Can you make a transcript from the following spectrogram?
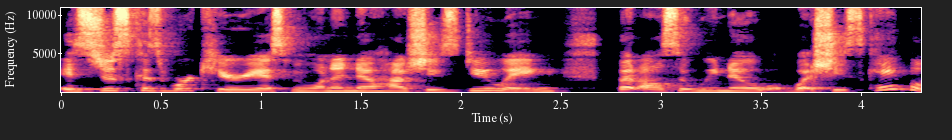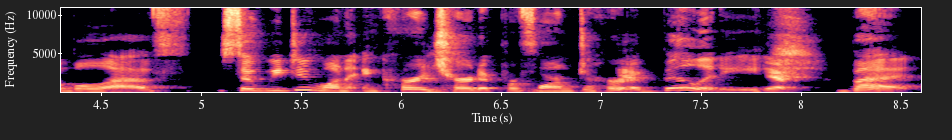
it's just cuz we're curious, we want to know how she's doing, but also we know what she's capable of. So we do want to encourage her to perform to her Yep. ability. Yep. But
